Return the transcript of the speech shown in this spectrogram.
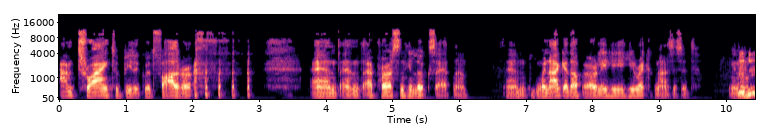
I'm trying to be the good father, and and a person he looks at now, and when I get up early, he he recognizes it, you know, mm-hmm.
